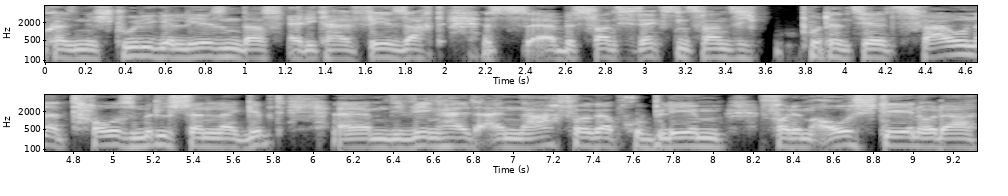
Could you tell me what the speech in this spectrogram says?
quasi eine Studie gelesen, dass äh, die KfW sagt, es äh, bis 2026 potenziell 200.000 Mittelständler gibt, ähm, die wegen halt ein Nachfolgerproblem vor dem Ausstehen oder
